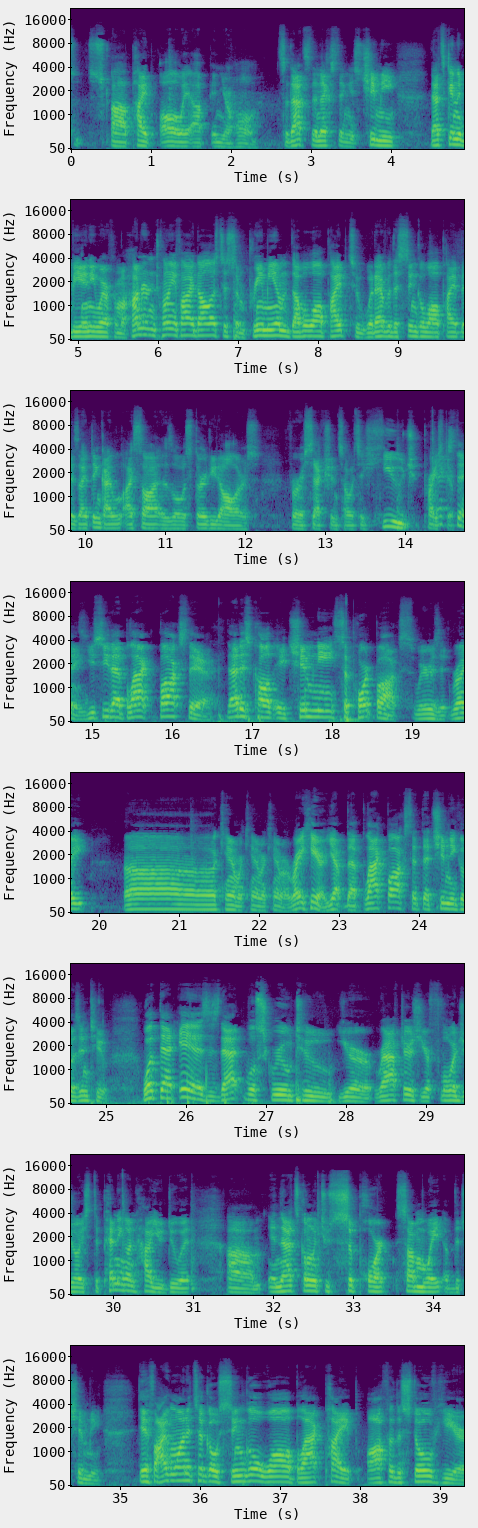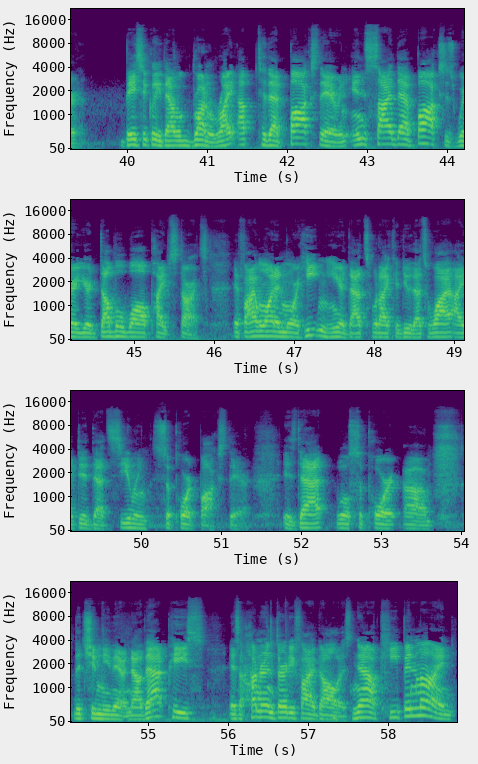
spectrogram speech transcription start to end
uh, pipe all the way up in your home. So that's the next thing is chimney that's going to be anywhere from $125 to some premium double wall pipe to whatever the single wall pipe is. I think I, I saw it as low as $30 for a section, so it's a huge price Next difference. thing, you see that black box there? That is called a chimney support box. Where is it? Right, uh, camera, camera, camera. Right here. Yep, that black box that that chimney goes into. What that is, is that will screw to your rafters, your floor joists, depending on how you do it. Um, and that's going to support some weight of the chimney. If I wanted to go single wall black pipe off of the stove here, basically that would run right up to that box there and inside that box is where your double wall pipe starts. If I wanted more heat in here, that's what I could do. That's why I did that ceiling support box there, is that will support um, the chimney there. Now that piece is $135. Now keep in mind,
